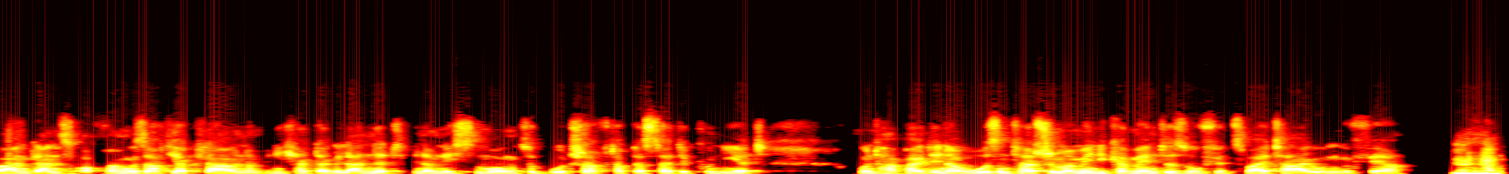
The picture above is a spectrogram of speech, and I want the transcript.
waren ganz offen, haben gesagt, ja klar. Und dann bin ich halt da gelandet, bin am nächsten Morgen zur Botschaft, habe das da deponiert und habe halt in der Hosentasche immer Medikamente so für zwei Tage ungefähr. Mhm.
